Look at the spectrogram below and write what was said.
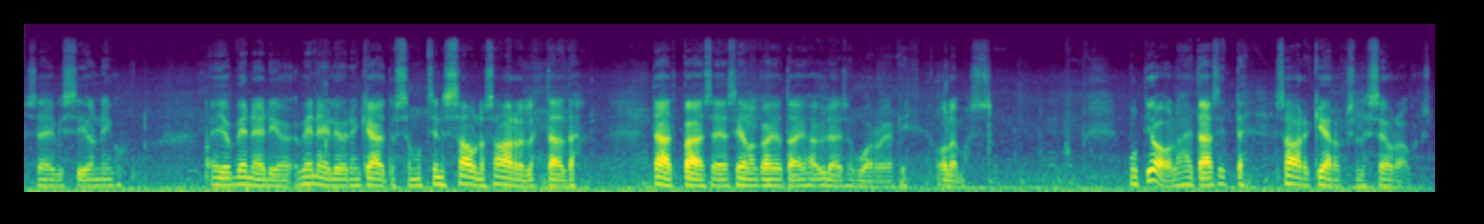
se ei vissi ole niinku, ei ole veneilijöiden käytössä, mutta sinne sauna saarelle täältä, täältä pääsee ja siellä on kai jotain ihan yleisövuorojakin olemassa. Mut joo, lähdetään sitten saarikierrokselle seuraavaksi.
